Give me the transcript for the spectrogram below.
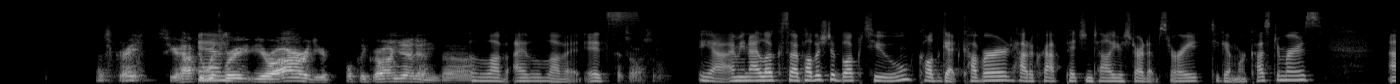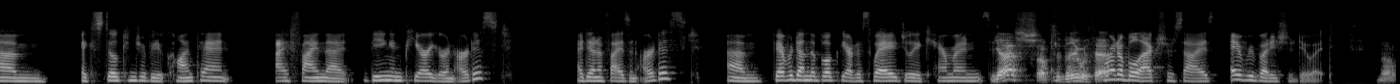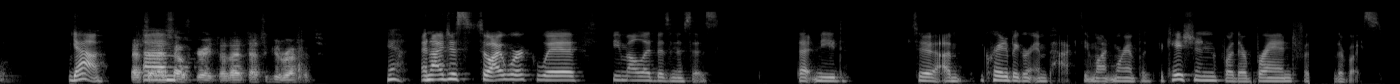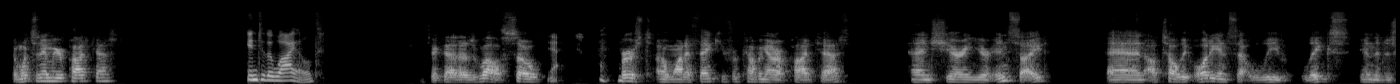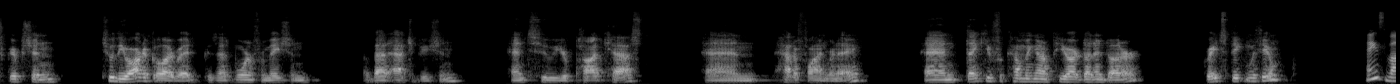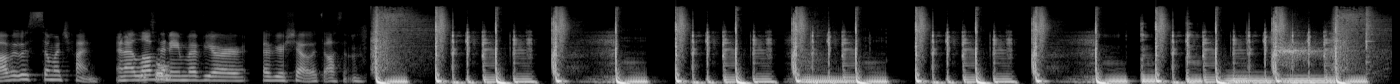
That's great. So you're happy and with where you are, and you're hopefully growing it, and uh, I love, I love it. It's that's awesome. Yeah, I mean, I look. So I published a book too called "Get Covered: How to Craft, Pitch, and Tell Your Startup Story to Get More Customers." Um, I still contribute content. I find that being in PR, you're an artist, identify as an artist. Um, if you ever done the book, The Artist Way, Julia Cameron. Yes, I'm familiar with that. Incredible exercise. Everybody should do it. No. Yeah. That's, that um, sounds great. Though. That, that's a good reference. Yeah. And I just, so I work with female led businesses. that need to um, create a bigger impact. You want more amplification for their brand, for their voice. And what's the name of your podcast? Into the Wild. Check that out as well. So, yeah. first, I want to thank you for coming on our podcast and sharing your insight. And I'll tell the audience that we'll leave links in the description to the article I read because it has more information about attribution and to your podcast and how to find Renee. And thank you for coming on PR Done and Dunner. Great speaking with you. Thanks, Bob. It was so much fun. And I love the name of your of your show. It's awesome.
